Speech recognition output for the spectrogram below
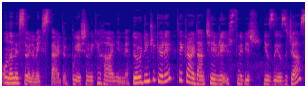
ona ne söylemek isterdin bu yaşındaki halinle? Dördüncü görev tekrardan çevre üstüne bir yazı yazacağız.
